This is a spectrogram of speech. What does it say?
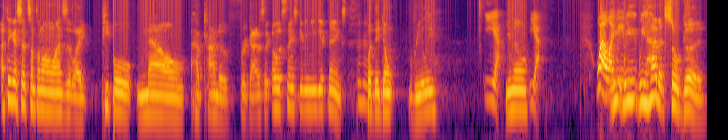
I think I said something along the lines that like people now have kind of forgot. It's like, oh, it's Thanksgiving, you give thanks, Mm-hmm. but they don't really. Yeah, You know, yeah. Well, I we, mean, we we have it so good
